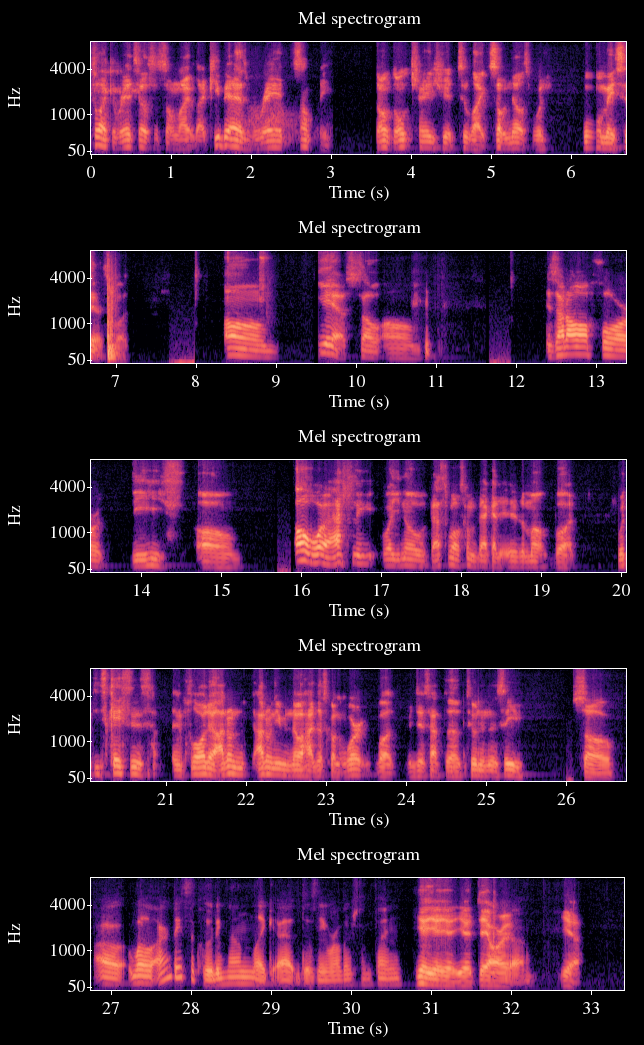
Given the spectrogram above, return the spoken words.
to like a red tails or something like like keep it as red something. Don't don't change it to like something else which will make sense. But um yeah, so um is that all for these um oh well actually well you know that's basketball's coming back at the end of the month, but with these cases in Florida, I don't I don't even know how that's gonna work, but we just have to tune in and see. So Oh well, aren't they secluding them like at Disney World or something? yeah, yeah, yeah, yeah, they are. Yeah. Yeah.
